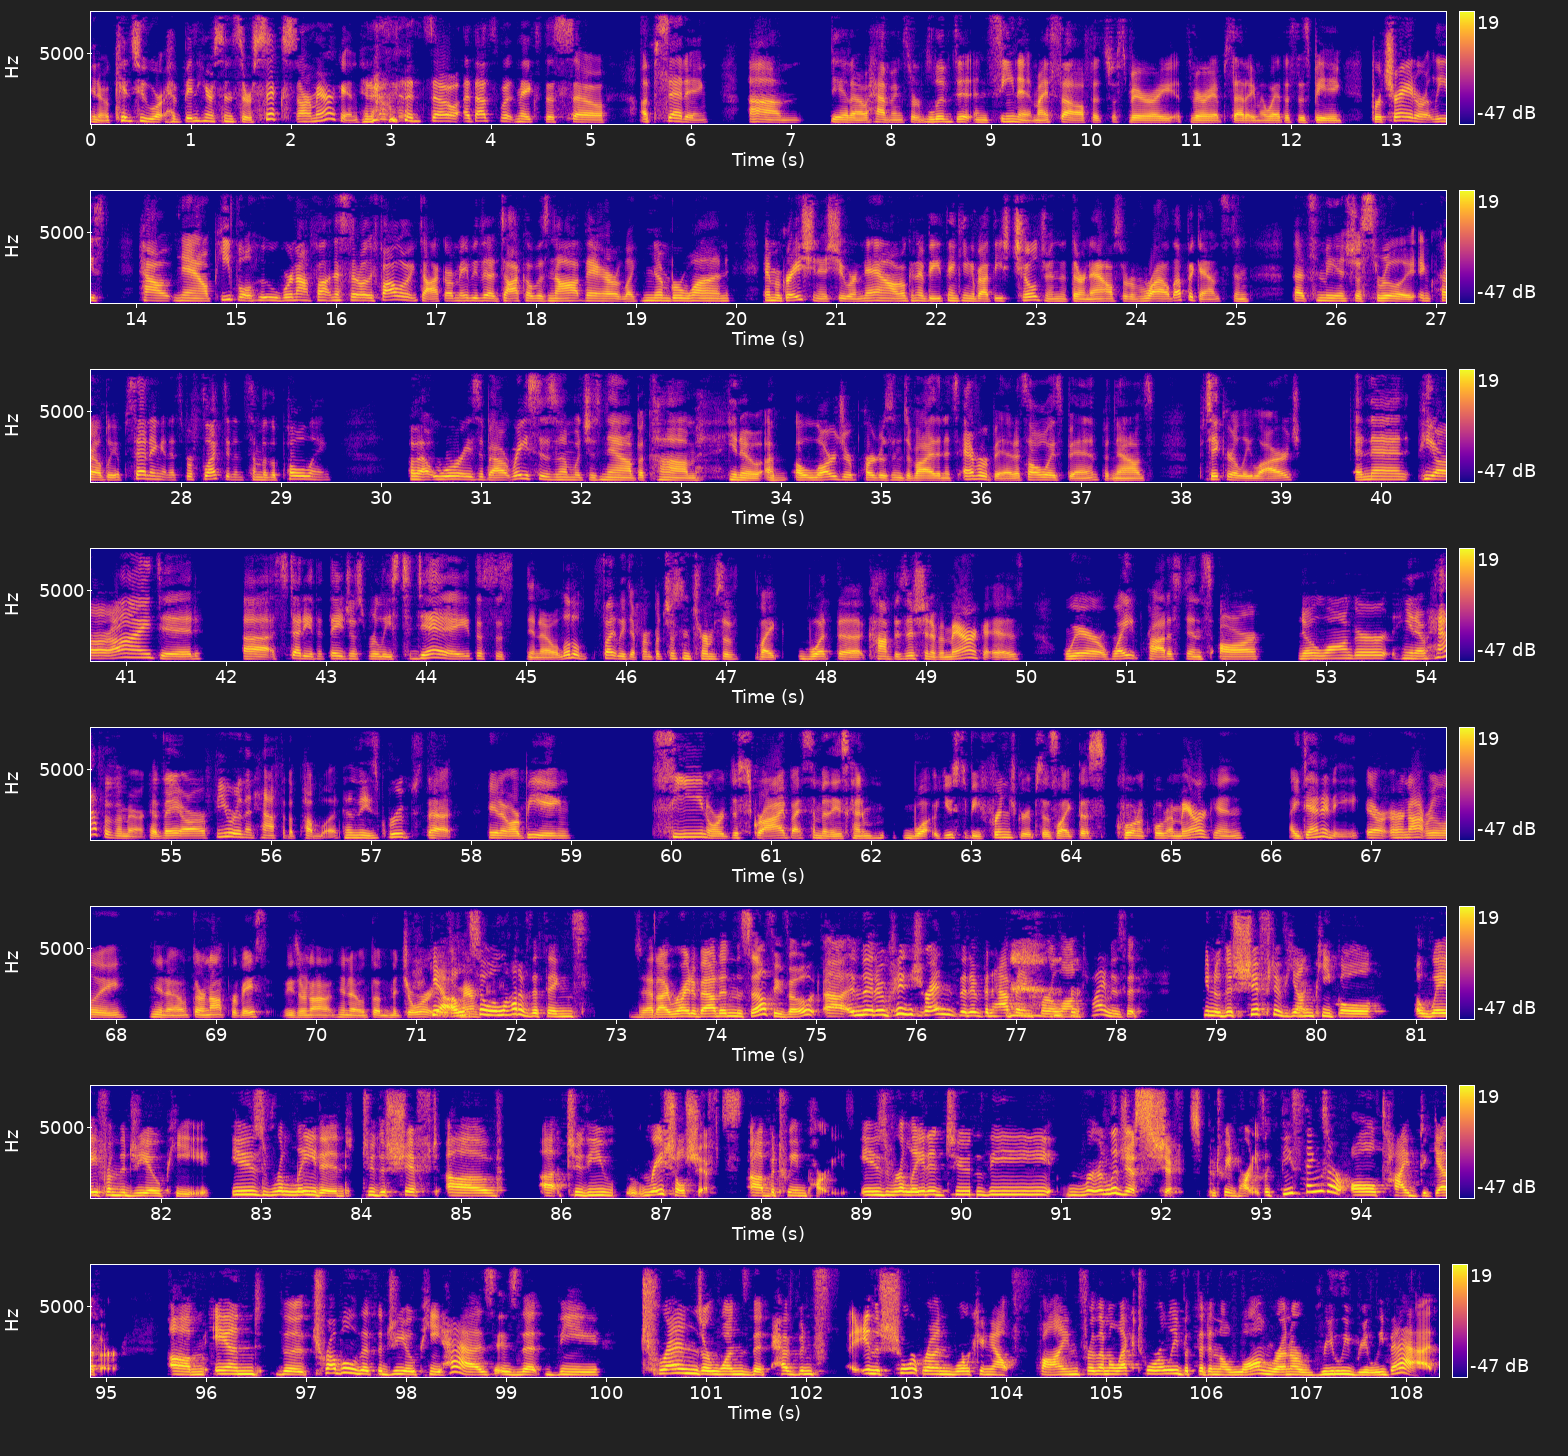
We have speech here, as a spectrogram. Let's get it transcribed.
you know, kids who are, have been here since they're six are American, you know, and so uh, that's what makes this so upsetting. Um, you know, having sort of lived it and seen it myself, it's just very, it's very upsetting the way this is being portrayed, or at least how now people who were not necessarily following DACA, or maybe the DACA was not their like number one immigration issue, are now going to be thinking about these children that they're now sort of riled up against. And that to me is just really incredibly upsetting. And it's reflected in some of the polling about worries about racism, which has now become, you know, a, a larger partisan divide than it's ever been. It's always been, but now it's particularly large. And then PRRI did uh, study that they just released today. This is, you know, a little slightly different, but just in terms of like what the composition of America is, where white Protestants are no longer, you know, half of America. They are fewer than half of the public. And these groups that, you know, are being seen or described by some of these kind of what used to be fringe groups as like this quote unquote American identity are, are not really you know, they're not pervasive. These are not, you know, the majority. Yeah. So a lot of the things that I write about in the selfie vote, uh, and that have been trends that have been happening for a long time is that, you know, the shift of young people away from the GOP is related to the shift of, uh, to the racial shifts uh, between parties, is related to the religious shifts between parties. Like these things are all tied together. Um, and the trouble that the GOP has is that the trends are ones that have been in the short run working out fine for them electorally, but that in the long run are really, really bad.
